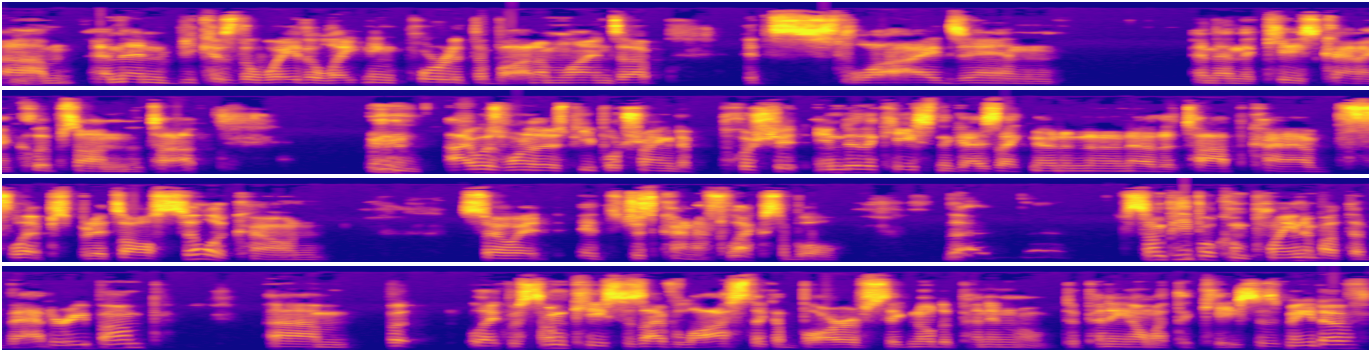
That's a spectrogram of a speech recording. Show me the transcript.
Um, and then because the way the lightning port at the bottom lines up, it slides in and then the case kind of clips on the top. I was one of those people trying to push it into the case, and the guy's like, no, no, no, no, no. The top kind of flips, but it's all silicone. So it, it's just kind of flexible. The, some people complain about the battery bump, um, but like with some cases, I've lost like a bar of signal depending depending on what the case is made of.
